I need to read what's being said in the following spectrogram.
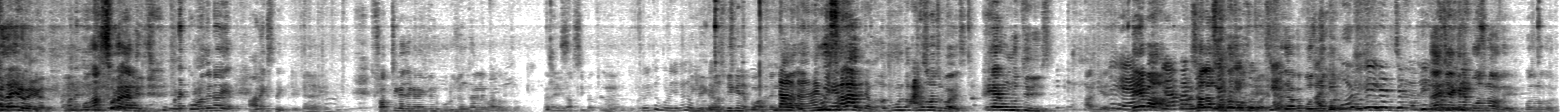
ছোটাই রয়ে গেল। মানে 500 টাকা দিয়েছি। মানে কোনোদিনও আনএক্সপেক্টেড সব ঠিক আছে এখানে একজন গুরুজন থাকলে ভালো হতো। মানে তুই তো গুরুজনের তুই শালা করে দেবো। 28 বছর বয়স এ আর 29 আর কি? দেবা। শালা 27 বছর বয়স। আচ্ছা, ওকে প্রশ্ন করো। divorce হয়ে এখানে প্রশ্ন হবে প্রশ্ন করো।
